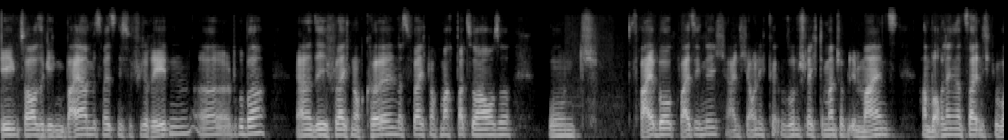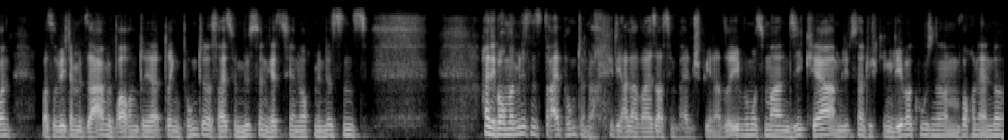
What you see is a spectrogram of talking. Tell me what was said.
gegen, zu Hause gegen Bayern müssen wir jetzt nicht so viel reden äh, drüber. Ja, dann sehe ich vielleicht noch Köln, das ist vielleicht noch machbar zu Hause. Und Freiburg, weiß ich nicht, eigentlich auch nicht so eine schlechte Mannschaft. In Mainz haben wir auch längere Zeit nicht gewonnen. Was will ich damit sagen? Wir brauchen dringend Punkte. Das heißt, wir müssen jetzt hier noch mindestens Halt, die brauchen wir mindestens drei Punkte noch, idealerweise aus den beiden Spielen. Also irgendwo muss mal ein Sieg her, am liebsten natürlich gegen Leverkusen dann am Wochenende.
